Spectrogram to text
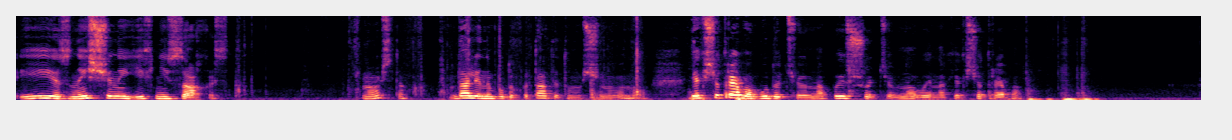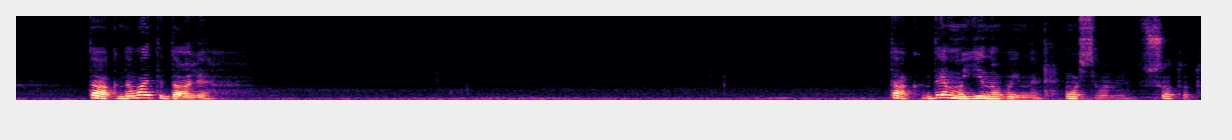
і знищений їхній захист. Ну, ось так. Далі не буду питати, тому що ну, воно. Якщо треба, будуть, напишуть в новинах, якщо треба. Так, давайте далі. Так, де мої новини? Ось вони. Що тут?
